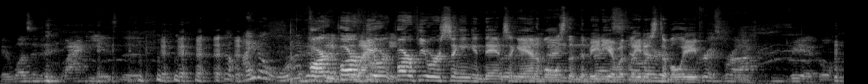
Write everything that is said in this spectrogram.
It wasn't as wacky as the No, I don't want to Far, be far wacky. fewer, far fewer singing and dancing the animals Ben- than the Ben media would lead us to believe. Chris Rock vehicle.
